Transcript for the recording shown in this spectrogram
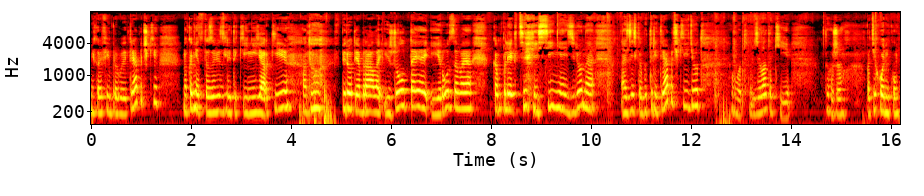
микрофибровые тряпочки. Наконец-то завезли такие неяркие, а то вперед я брала и желтая, и розовая комплекте, и синяя, и зеленая. А здесь как бы три тряпочки идет. Вот, взяла такие тоже потихоньку.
